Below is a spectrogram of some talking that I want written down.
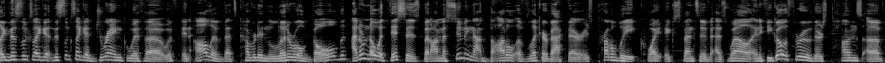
Like this looks like a this looks like a drink with uh with an olive that's covered in literal gold. I don't know what this is but I'm assuming that bottle of liquor back there is probably quite expensive as well. And if you go through there's tons of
